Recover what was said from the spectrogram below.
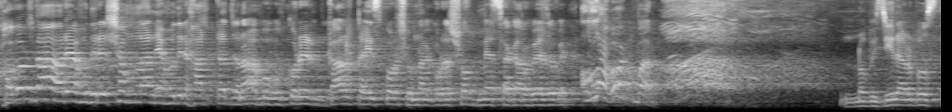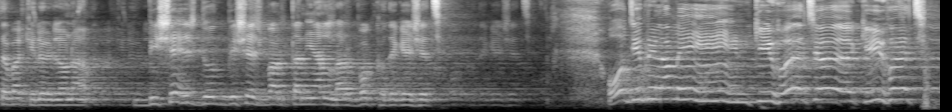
খবরদার এহুদের সামলান, এহুদের হাতটা যেন আবু বকরের গালটা স্পর্শ না করে সব মেসাকার হয়ে যাবে। আল্লাহ আকবার। নবীজির আর বুঝতে বাকি রইল না। বিশেষ দূত, বিশেষ বার্তা নিয়ে আল্লাহর পক্ষ থেকে এসেছে। ও জিবরিল আমিন, কি হয়েছে? কি হয়েছে?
